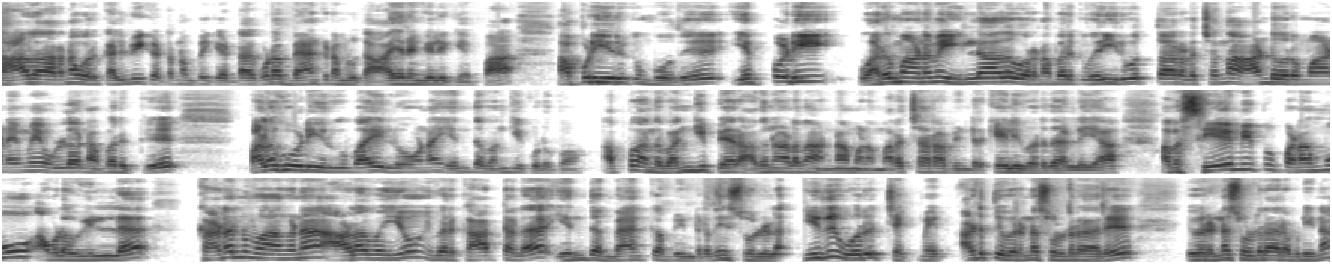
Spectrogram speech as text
சாதாரண ஒரு கல்வி கட்டணம் போய் கேட்டால் கூட பேங்க் நம்மளுக்கு ஆயிரம் கேள்வி கேட்பான் அப்படி இருக்கும்போது எப்படி வருமானமே இல்லாத ஒரு நபருக்கு வெறும் இருபத்தாறு லட்சம் தான் ஆண்டு வருமானமே உள்ள நபருக்கு பல கோடி ரூபாய் லோனை எந்த வங்கி கொடுக்கும்? அப்போ அந்த வங்கி பேர் அதனால தான் அண்ணாமலை மறைச்சாரா அப்படின்ற கேள்வி வருதா இல்லையா? அவ சேமிப்பு பணமும் அவ்வளவு இல்லை. கடன் வாங்கின அளவையும் இவர் காட்டலை. எந்த பேங்க் அப்படின்றதையும் சொல்லலை. இது ஒரு செக்மேட் அடுத்து இவர் என்ன சொல்கிறாரு இவர் என்ன சொல்கிறாரு அப்படின்னா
